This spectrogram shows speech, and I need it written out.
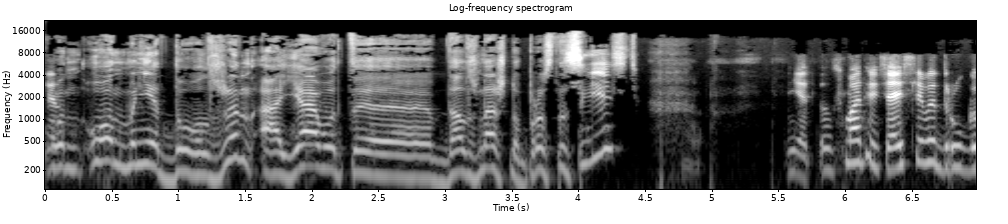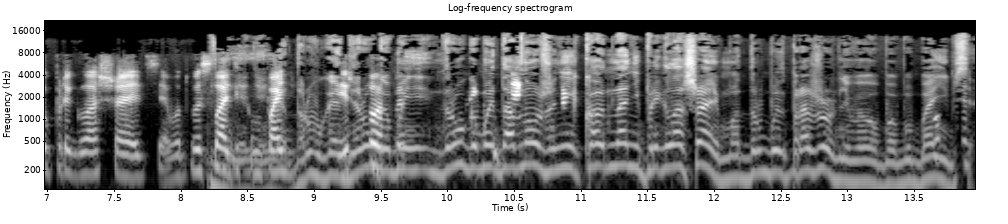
он, он мне должен, а я вот э, должна что, просто съесть? Нет, ну смотрите, а если вы друга приглашаете? Вот вы с Владиком пойдете. друга, друга, мы, друга мы давно уже никогда не приглашаем, мы друга прожорливые оба, мы боимся.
